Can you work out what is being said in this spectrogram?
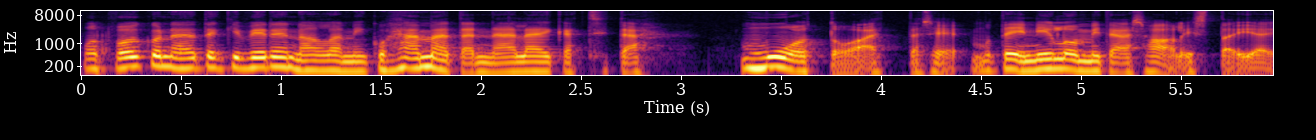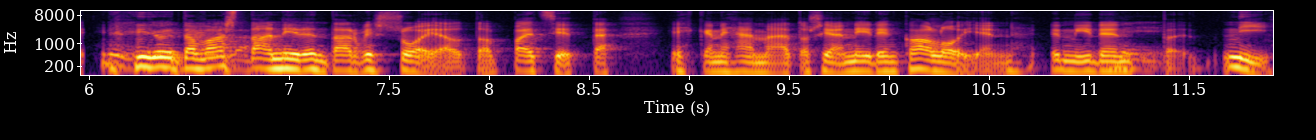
Mutta voiko nämä jotenkin veden alla niin hämätä nämä läikät sitä muotoa, että se, mutta ei niillä ole mitään saalistajia, niin, joita vastaan kyllä. niiden tarvitsisi suojautua, paitsi että ehkä ne hämää tosiaan niiden kalojen, niiden, niin. T- niin.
